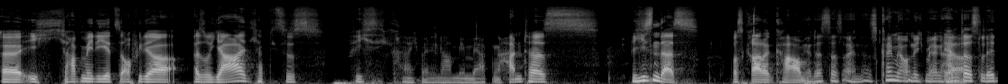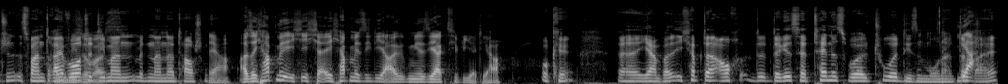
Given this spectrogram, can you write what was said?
Äh, ich habe mir die jetzt auch wieder, also ja, ich habe dieses, wie ich, ich kann nicht mehr den Namen mir merken, Hunters, wie hieß denn das? Was gerade kam. Ja, das ist das eine. Das kann ich mir auch nicht merken. Ja. Hunters Legend. Es waren drei Irgendwie Worte, sowas. die man miteinander tauschen kann. Ja, also ich habe mir, ich, ich, ich hab mir, sie, die, mir sie aktiviert, ja. Okay. Äh, ja, weil ich habe da auch, da, da ist ja Tennis World Tour diesen Monat dabei. Ja.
